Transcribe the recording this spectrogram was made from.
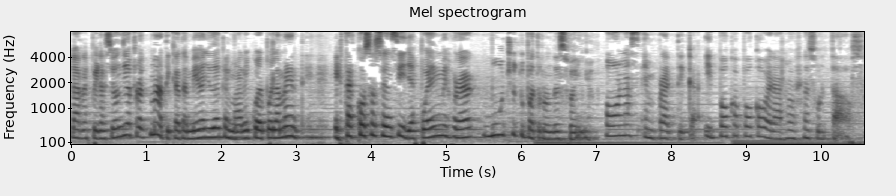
La respiración diafragmática también ayuda a calmar el cuerpo y la mente. Estas cosas sencillas pueden mejorar mucho tu patrón de sueño. Ponlas en práctica y poco a poco verás los resultados.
